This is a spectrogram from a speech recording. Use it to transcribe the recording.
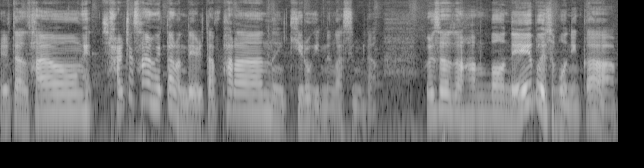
일단 사용 살짝 사용했다는데 일단 팔아는 기록이 있는 것 같습니다. 그래서 한번 네이버에서 보니까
